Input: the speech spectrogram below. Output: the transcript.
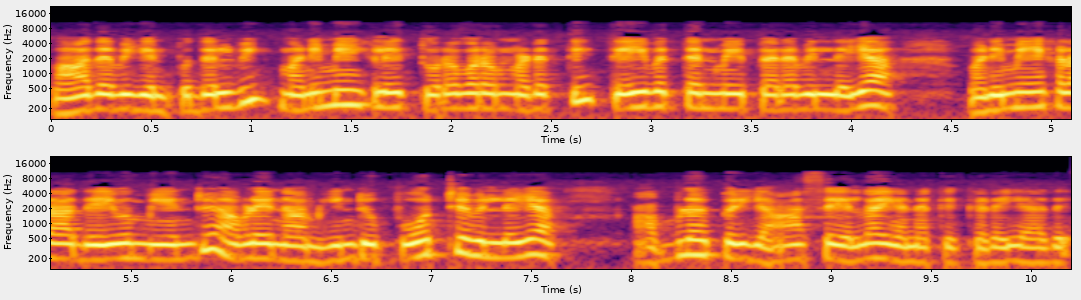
மாதவியின் புதல்வி மணிமேகலை துறவரம் நடத்தி தெய்வத்தன்மை பெறவில்லையா? மணிமேகலா தெய்வம் என்று அவளை நாம் இன்று போற்றவில்லையா? அவ்வளோ பெரிய ஆசையெல்லாம் எனக்கு கிடையாது.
